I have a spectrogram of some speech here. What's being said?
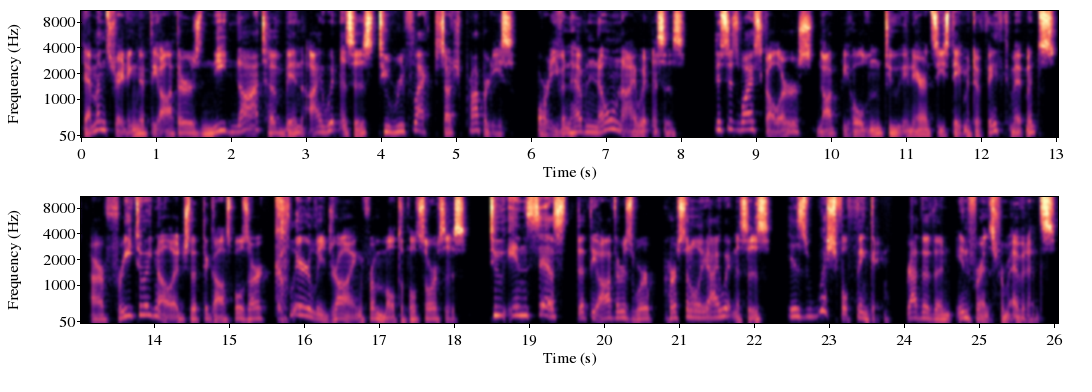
demonstrating that the authors need not have been eyewitnesses to reflect such properties, or even have known eyewitnesses. This is why scholars, not beholden to inerrancy statement of faith commitments, are free to acknowledge that the Gospels are clearly drawing from multiple sources. To insist that the authors were personally eyewitnesses is wishful thinking rather than inference from evidence.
